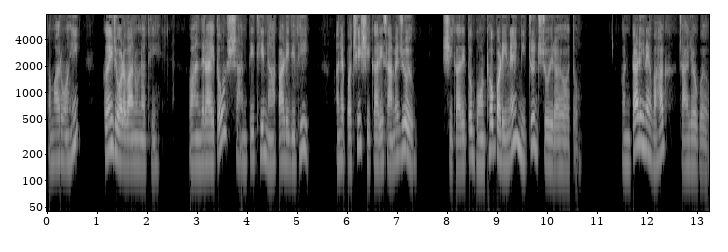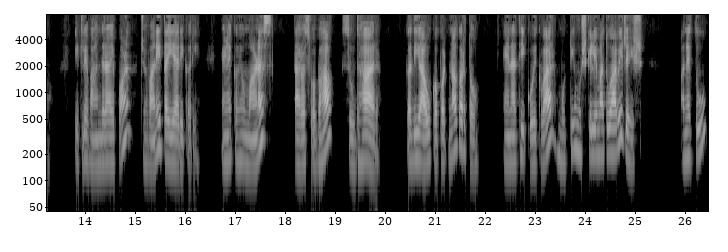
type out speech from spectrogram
તમારું અહીં કંઈ જ વળવાનું નથી. વાંદરાએ તો શાંતિથી ના પાડી દીધી અને પછી શિકારી સામે જોયું. શિકારી તો ભોંઠો પડીને નીચું જ જોઈ રહ્યો હતો. કંટાળીને વાઘ ચાલ્યો ગયો. એટલે વાંદરાએ પણ જવાની તૈયારી કરી. એણે કહ્યું, માણસ, તારો સ્વભાવ સુધાર. કદી આવું કપટ ન કરતો. એનાથી કોઈક વાર મોટી મુશ્કેલીમાં તું આવી જઈશ. અને તું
